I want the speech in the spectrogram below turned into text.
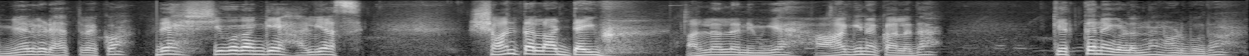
ಮೇಲ್ಗಡೆ ಹತ್ತಬೇಕು. ಅದೇ ಶಿವಗಂಗೆ ಅಲಿಯಾಸ್ ಶಾಂತಲಾ ಡೈವ್. ಅಲ್ಲೆಲ್ಲ ನಿಮಗೆ ಆಗಿನ ಕಾಲದ ಕೆತ್ತನೆಗಳನ್ನು ನೋಡ್ಬೋದು.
